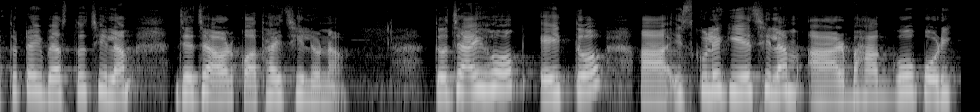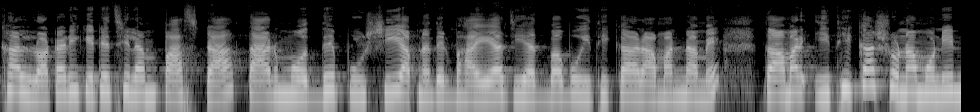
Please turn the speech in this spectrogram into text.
এতটাই ব্যস্ত ছিলাম যে যাওয়ার কথাই ছিল না। তো যাই হোক, এই তো স্কুলে গিয়েছিলাম আর ভাগ্য পরীক্ষার লটারি কেটেছিলাম পাঁচটা। তার মধ্যে পুষি, আপনাদের ভাইয়া জিহাদবাবু, ইথিকা আর আমার নামে। তো আমার ইথিকা সোনামণির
